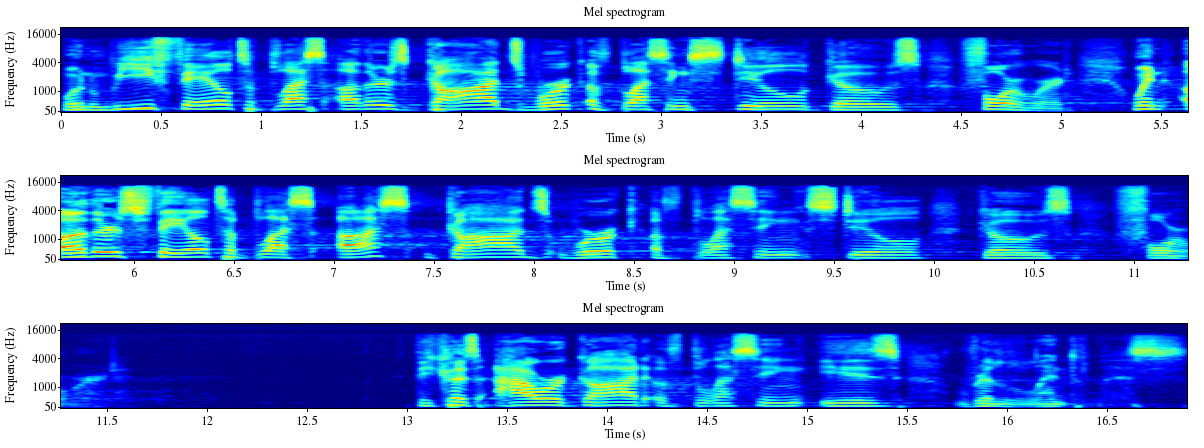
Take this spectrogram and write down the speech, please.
When we fail to bless others, God's work of blessing still goes forward. When others fail to bless us, God's work of blessing still goes forward. Because our God of blessing is relentless.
